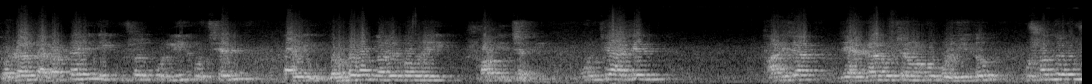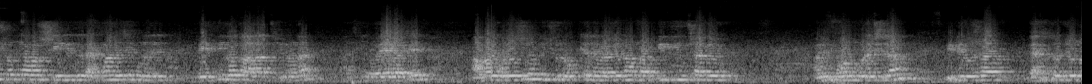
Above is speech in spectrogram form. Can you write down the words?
টোটাল ব্যাপারটাই এই কুশল পল্লী করছেন, তাই ধন্যবাদ নরেন বাবুর এই সৎ ইচ্ছাকে। মঞ্চে আছেন খাদিজা যে অ্যাঙ্কার হচ্ছেন আমার খুব পরিচিত। প্রশান্ত বাবুর সঙ্গে আমার সেই দিকে দেখা হয়েছে, কোনোদিন ব্যক্তিগত আলাপ ছিল না, আজকে হয়ে গেছে। আমার বলেছিল কিছু লোককে দেওয়ার জন্য, আমরা পিটি উষাকে আমি ফোন করেছিলাম পিটি উষা ব্যস্তর জন্য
